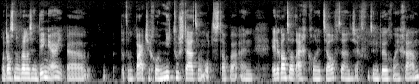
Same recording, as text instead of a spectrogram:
Want dat is nog wel eens een ding, hè? Uh, dat een paardje gewoon niet toestaat om op te stappen. En Elegante had eigenlijk gewoon hetzelfde. Dat is echt voet in de beugel en gaan.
